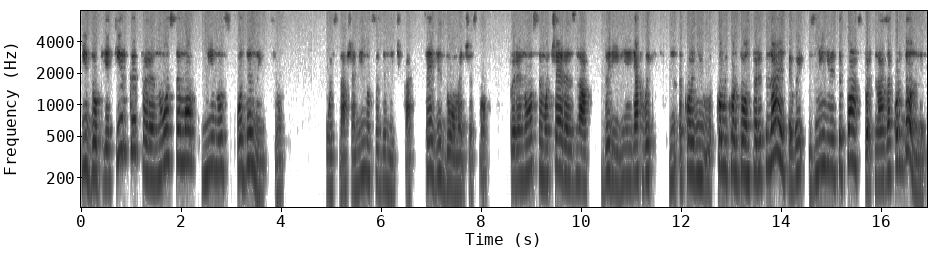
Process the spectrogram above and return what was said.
І до п'ятірки переносимо мінус одиницю. Ось наша мінус одиничка. Це відоме число. Переносимо через знак дорівнює. Як ви, коли, кордон перетинаєте, ви змінюєте паспорт на закордонний.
